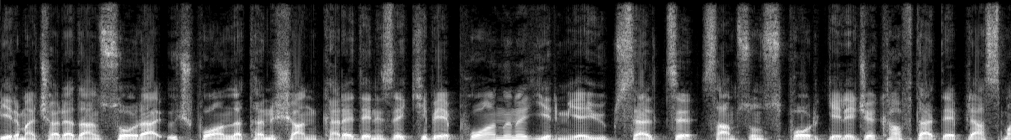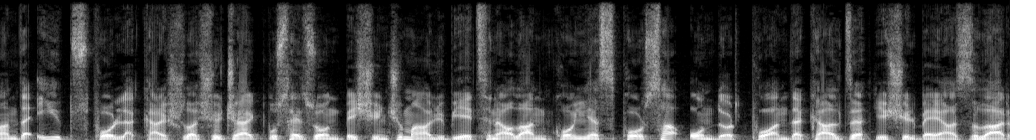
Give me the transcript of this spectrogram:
Bir maç aradan sonra 3 puanla tanışan Karadeniz ekibi puanını 20'ye yükseltti. Samsun Spor gelecek hafta deplasmanda Eyüp Spor'la karşılaşacak. Bu sezon 5. mağlubiyetini alan Konya Spor'sa 14 puanda kaldı. Yeşil Beyazlılar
